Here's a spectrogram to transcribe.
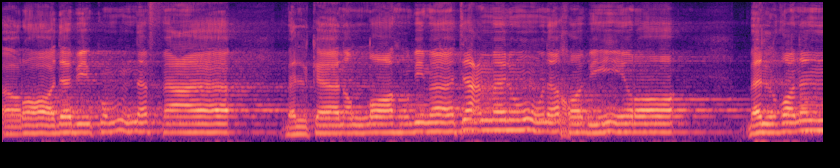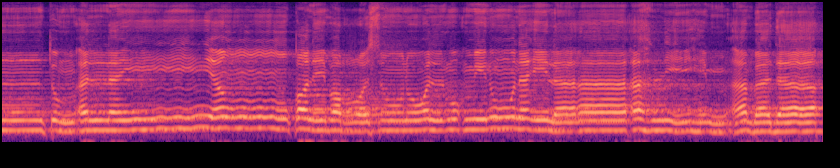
أراد بكم نفعا بل كان الله بما تعملون خبيرا بل ظننتم أن لن ينقلب الرسول والمؤمنون إلى أهليهم أبدا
